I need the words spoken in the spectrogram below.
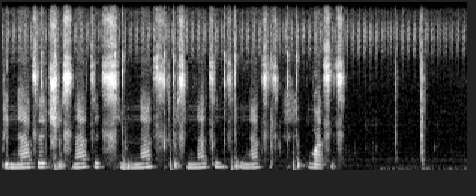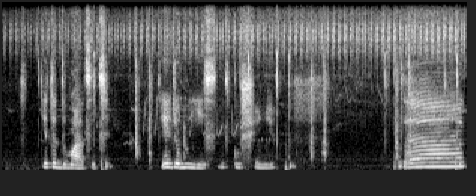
пятнадцать, шестнадцать, семнадцать, восемнадцать, девятнадцать, двадцать. Где-то двадцать. Думаю, есть на спущение. Так.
